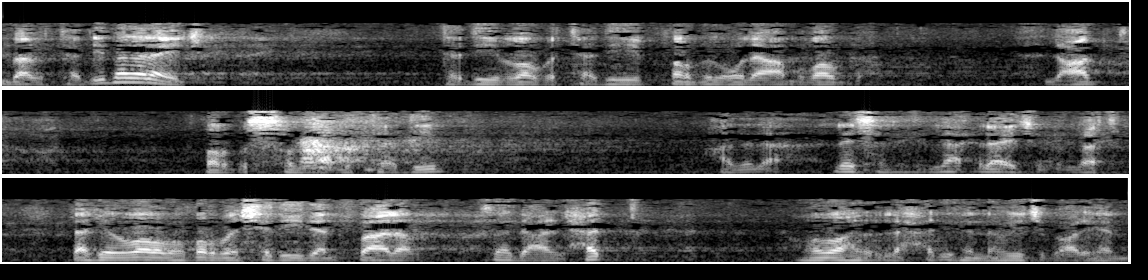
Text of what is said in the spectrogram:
باب التأديب هذا لا يجب. تأديب ضرب التأديب ضرب الغلام ضرب العبد ضرب الصبي بالتأديب. هذا لا ليس لا, لا يجب. لكن ضربه ضربا شديدا بالغ زاد عن الحد وظاهر الحديث أنه يجب عليه أن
